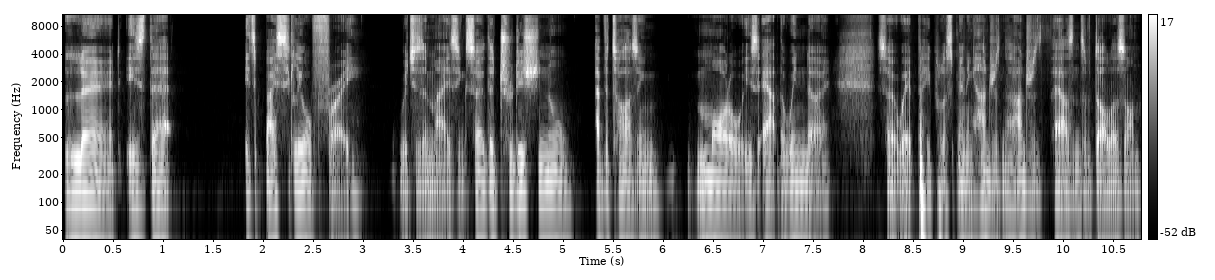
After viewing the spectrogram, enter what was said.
learned is that it's basically all free, which is amazing. So the traditional advertising model is out the window. So where people are spending hundreds and hundreds of thousands of dollars on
